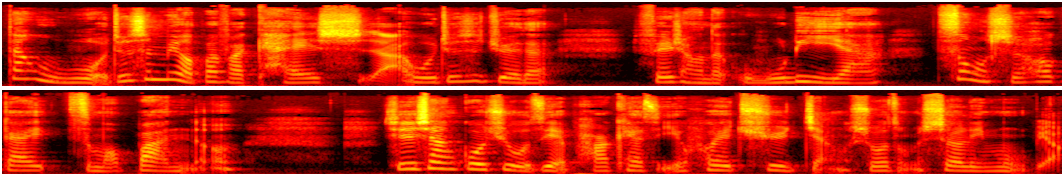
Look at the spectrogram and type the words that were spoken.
但我就是没有办法开始啊，我就是觉得非常的无力呀。这种时候该怎么办呢？其实像过去我自己的 podcast 也会去讲说怎么设立目标，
